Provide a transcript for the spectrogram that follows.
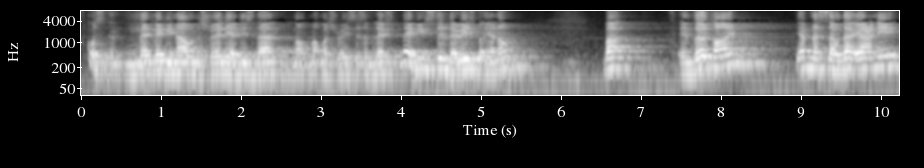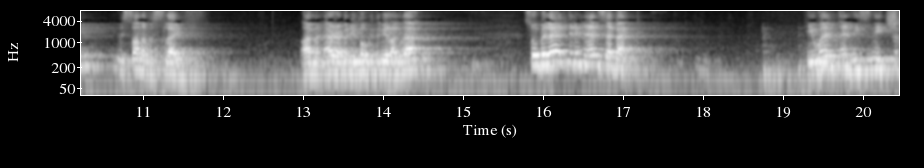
Of course, maybe now in Australia, this, that, not, not much racism left. Maybe still there is, but you know. But in their time, يا ابن السوداء يعني the son of a slave. I'm an Arab and you're talking to me like that. So Bilal didn't answer back. He went and he snitched.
